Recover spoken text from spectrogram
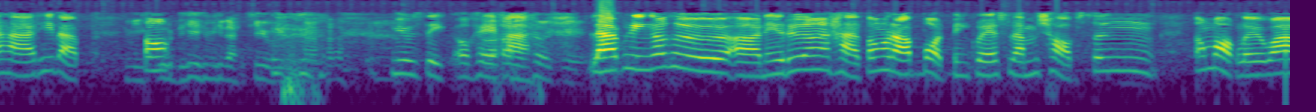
นะคะ ที่แบบมีต้อง กูดี้มีนัททิวมิวสิกโอเคค่ะโอเคและพริ้งก็คือเอ่อในเรื่องอะค่ะ ต้องรับบทเป็นเกรซลัมชอปซึ่งต้องบอกเลยว่า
